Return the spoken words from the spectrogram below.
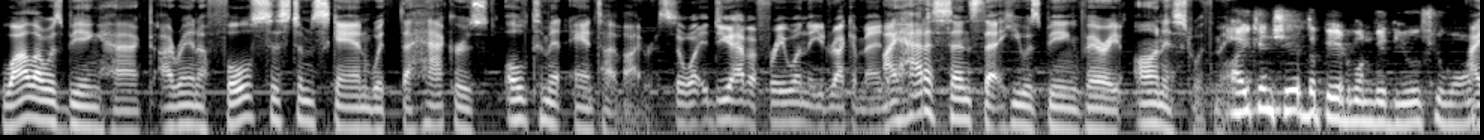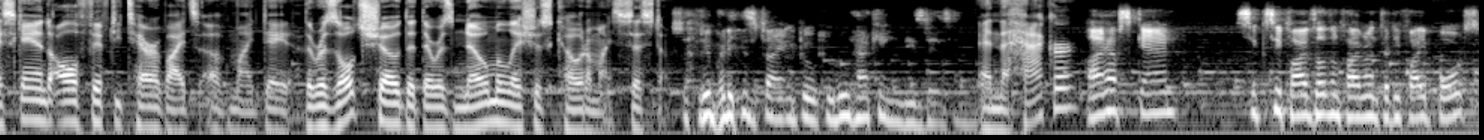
While I was being hacked, I ran a full system scan with the hacker's ultimate antivirus. So what, do you have a free one that you'd recommend? I had a sense that he was being very honest with me. I can share the paid one with you if you want. I scanned all 50 terabytes of my data. The results showed that there was no malicious code on my system. Everybody is trying to, to do hacking these days. And the hacker I have scanned 65,535 ports.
